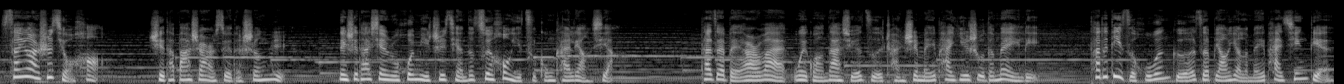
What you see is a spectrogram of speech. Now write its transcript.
三月二十九号。是他八十二岁的生日，那是他陷入昏迷之前的最后一次公开亮相。他在北二外为广大学子阐释梅派艺术的魅力，他的弟子胡文阁则表演了梅派经典《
